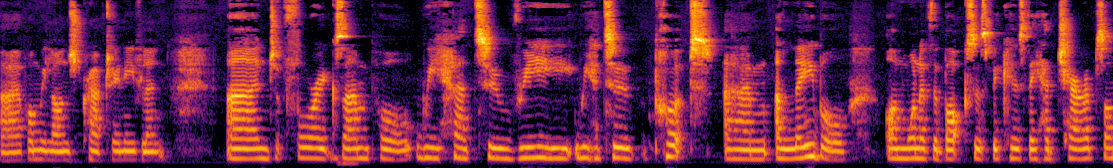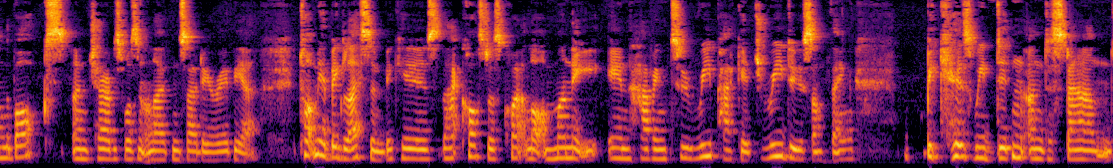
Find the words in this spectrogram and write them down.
uh, when we launched Crabtree and Evelyn. And for example, we had to re we had to put um, a label on one of the boxes because they had cherubs on the box and cherubs wasn't allowed in Saudi Arabia. It taught me a big lesson because that cost us quite a lot of money in having to repackage, redo something because we didn't understand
